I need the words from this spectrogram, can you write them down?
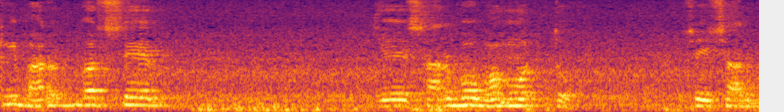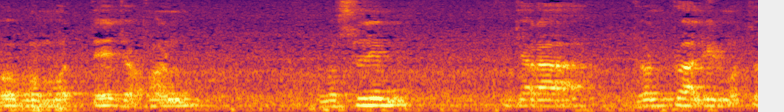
কি ভারতবর্ষের যে সার্বভৌমত্ব সেই সার্বভৌমত্বে যখন মুসলিম যারা জন্টু আলীর মতো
